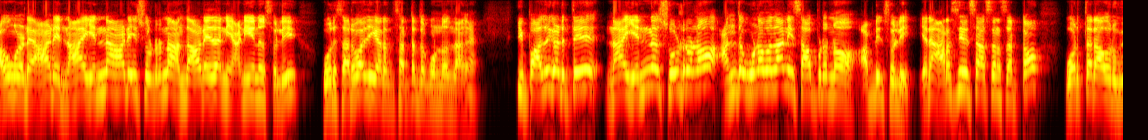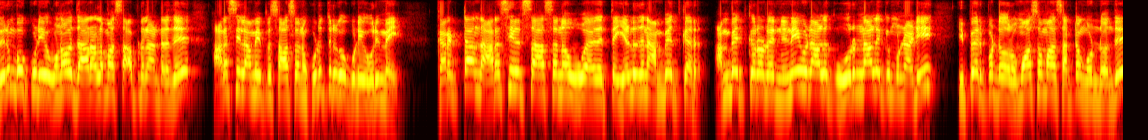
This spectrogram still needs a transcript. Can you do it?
அவங்களுடைய ஆடை நான் என்ன ஆடை சொல்கிறேனோ அந்த ஆடை தான் நீ அணியணும் சொல்லி ஒரு சர்வாதிகார சட்டத்தை கொண்டு வந்தாங்க. இப்போ அதுக்கடுத்து நான் என்ன சொல்கிறேனோ அந்த உணவை தான் நீ சாப்பிடணும் அப்படின்னு சொல்லி. ஏன்னா அரசியல் சாசன சட்டம் ஒருத்தர் அவர் விரும்பக்கூடிய உணவு தாராளமாக சாப்பிடலான்றது அரசியல் அமைப்பு சாசனம் கொடுத்துருக்கக்கூடிய உரிமை. கரெக்டாக அந்த அரசியல் சாசன உத்தை எழுதின அம்பேத்கர். அம்பேத்கரோட நினைவு நாளுக்கு ஒரு நாளுக்கு முன்னாடி இப்பேற்பட்ட ஒரு மோசமான சட்டம் கொண்டு வந்து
